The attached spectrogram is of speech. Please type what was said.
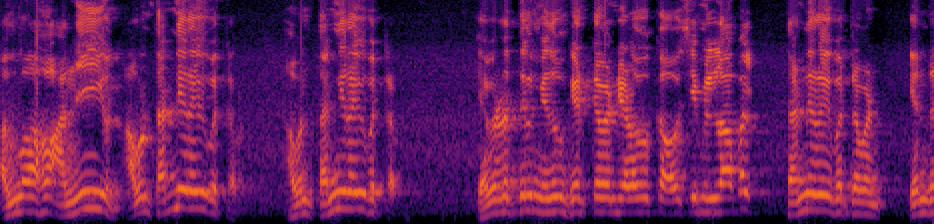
அல்லாஹோ அநீயுன் அவன் தன்னிறைவு பெற்றவன். அவன் தன்னிறைவு பெற்றவன். எவரிடத்திலும் எதுவும் கேட்க வேண்டிய அளவுக்கு அவசியம் இல்லாமல் தன்னிறைவு பெற்றவன் என்ற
